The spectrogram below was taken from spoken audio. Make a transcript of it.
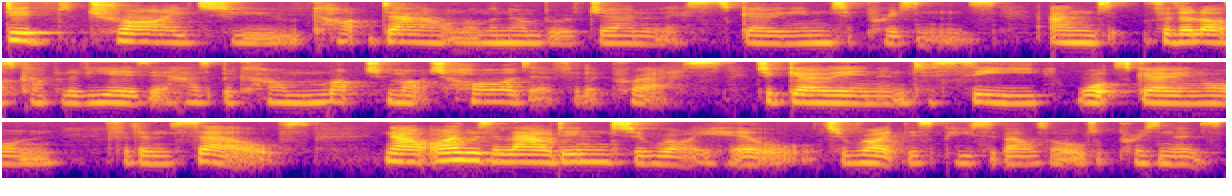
did try to cut down on the number of journalists going into prisons. And for the last couple of years, it has become much, much harder for the press to go in and to see what's going on for themselves. Now, I was allowed into Rye Hill to write this piece about older prisoners,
